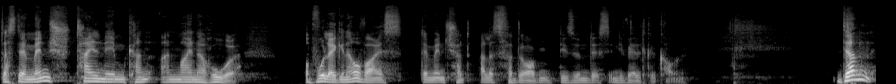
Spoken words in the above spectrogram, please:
dass der Mensch teilnehmen kann an meiner Ruhe. Obwohl er genau weiß, der Mensch hat alles verdorben, die Sünde ist in die Welt gekommen. Dann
